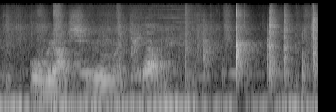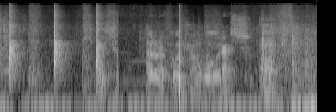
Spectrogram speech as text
un grasso di un piano. Allora, cominciamo con un grasso. Eh.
